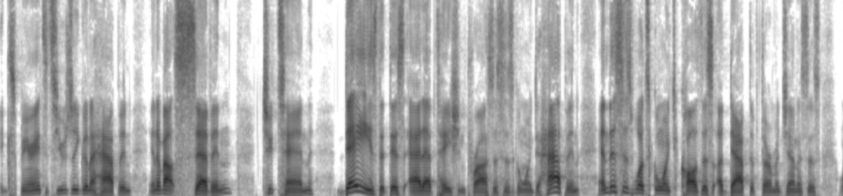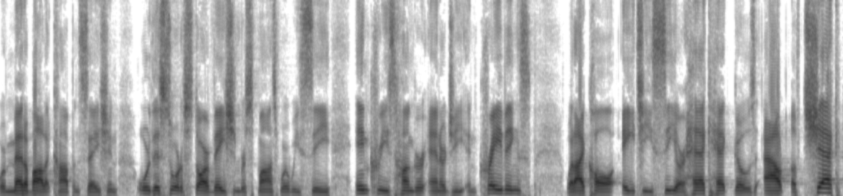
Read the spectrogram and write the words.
experience, it's usually going to happen in about seven to 10 days that this adaptation process is going to happen. And this is what's going to cause this adaptive thermogenesis or metabolic compensation or this sort of starvation response where we see increased hunger, energy, and cravings. What I call HEC or HEC. HEC goes out of check.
